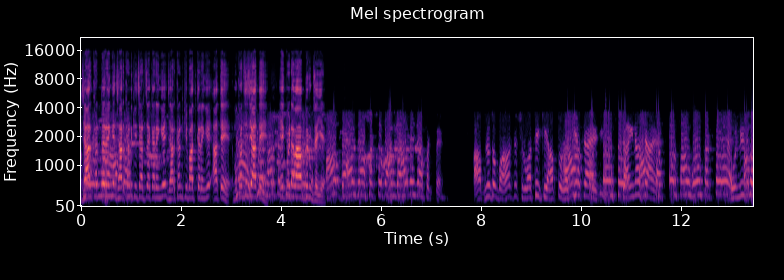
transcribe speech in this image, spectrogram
झारखंड में रहेंगे झारखंड की चर्चा करेंगे झारखंड की बात करेंगे। आते हैं मुखर्जी जी आते हैं। एक मिनट अब आप भी रुक जाइए। आप बाहर जा सकते तो हम बाहर नहीं जा सकते। आपने तो बाहर से शुरुआत ही की आप तो रशिया से आए जी चाइना से आए। सत्तर साल बोल सकते हैं। उन्नीस सौ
